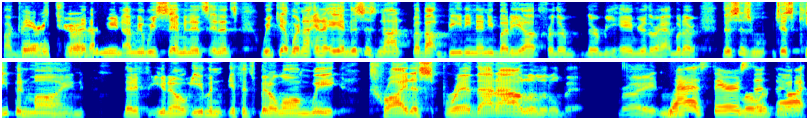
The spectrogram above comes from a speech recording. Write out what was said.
Dr. Very Chris, right? true. I mean, I mean, we see. I mean, it's and it's we get. We're not. And again, this is not about beating anybody up for their their behavior, their whatever. This is just keep in mind that if you know, even if it's been a long week, try to spread that out a little bit, right? And yes there's the it down. thought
